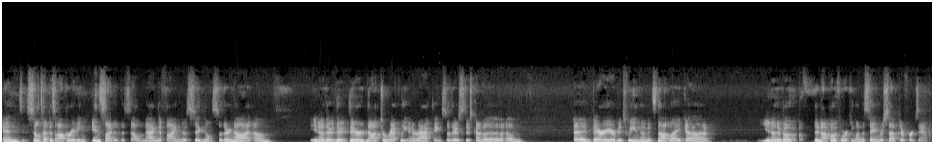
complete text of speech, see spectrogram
and Ciltep is operating inside of the cell, magnifying those signals. So they're not, um, you know, they're they're they're not directly interacting. So there's there's kind of a um, a barrier between them. It's not like uh, you know they're both they're not both working on the same receptor, for example.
